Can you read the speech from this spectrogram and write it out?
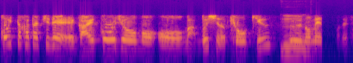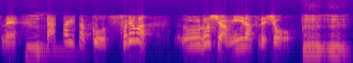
こういった形でえー外交上も、おまあ、物資の供給うんの面でもですね、うん打開策を、それはうロシアは見出すでしょう。うんうん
